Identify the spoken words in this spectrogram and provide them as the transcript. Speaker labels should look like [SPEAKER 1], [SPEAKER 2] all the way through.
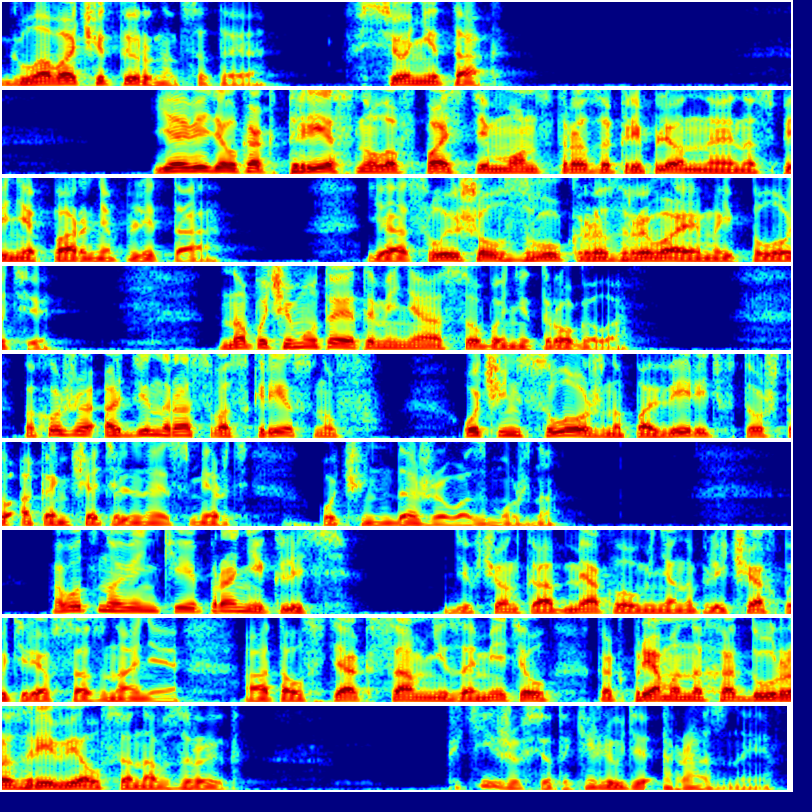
[SPEAKER 1] Глава 14. Все не так. Я видел, как треснула в пасти монстра закрепленная на спине парня плита. Я слышал звук разрываемой плоти. Но почему-то это меня особо не трогало. Похоже, один раз воскреснув, очень сложно поверить в то, что окончательная смерть очень даже возможна. А вот новенькие прониклись. Девчонка обмякла у меня на плечах, потеряв сознание, а толстяк сам не заметил, как прямо на ходу разревелся на взрыд. Какие же все-таки люди разные.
